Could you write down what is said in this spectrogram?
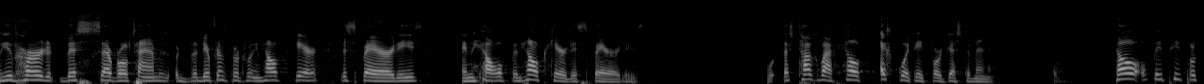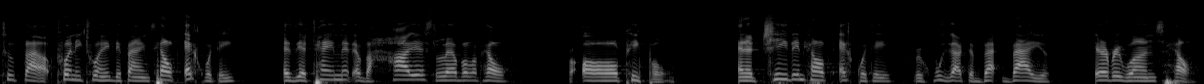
you've heard this several times the difference between healthcare disparities and health and healthcare disparities. Let's talk about health equity for just a minute. Healthy People 2020 defines health equity as the attainment of the highest level of health for all people. And achieving health equity, we got to va- value everyone's health.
